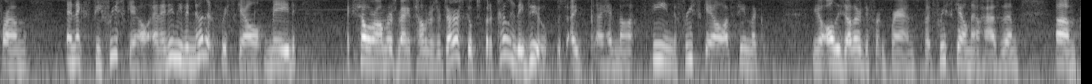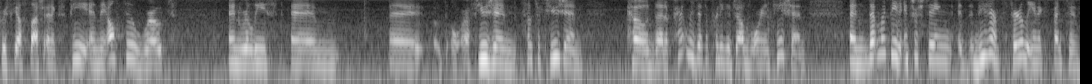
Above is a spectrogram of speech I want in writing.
from NXP Freescale, and I didn't even know that Freescale made accelerometers, magnetometers, or gyroscopes, but apparently they do, which I, I had not seen the Freescale. I've seen like, you know, all these other different brands, but Freescale now has them, um, Freescale slash NXP, and they also wrote and released um, a, a fusion, sensor fusion code that apparently does a pretty good job of orientation. And that might be an interesting. These are fairly inexpensive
